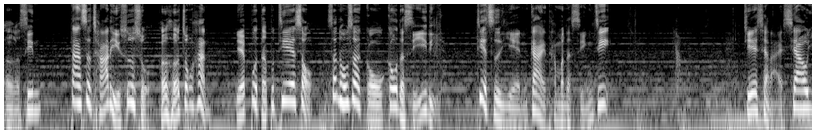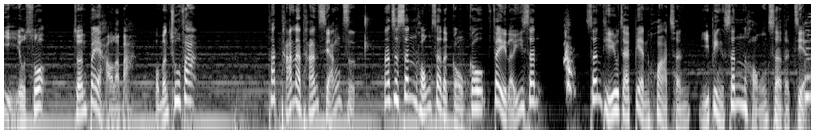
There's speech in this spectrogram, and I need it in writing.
恶心，但是查理叔叔和何中汉也不得不接受深红色狗狗的洗礼，借此掩盖他们的行迹。接下来，萧逸又说：“准备好了吧？我们出发。”他弹了弹响指，那只深红色的狗狗吠了一声，身体又在变化成一柄深红色的剑。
